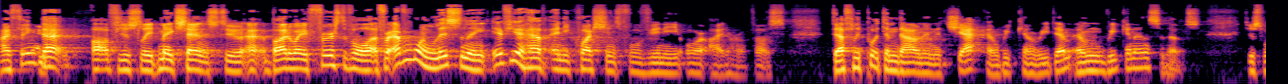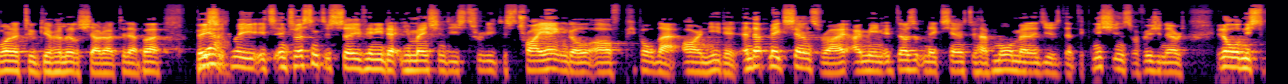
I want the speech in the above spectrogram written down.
I think that obviously it makes sense to. Uh, by the way, first of all, for everyone listening, if you have any questions for Vinny or either of us, definitely put them down in the chat and we can read them and we can answer those just wanted to give a little shout out to that. But basically, yeah. it's interesting to say, Vinny, that you mentioned these three, this triangle of people that are needed. And that makes sense, right? I mean, it doesn't make sense to have more managers than technicians or visionaries. It all needs to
